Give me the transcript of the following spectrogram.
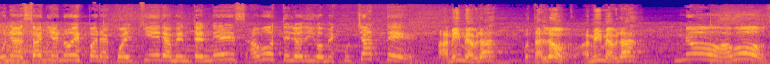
Una hazaña no es para cualquiera, ¿me entendés? A vos te lo digo, ¿me escuchaste? ¿A mí me hablas? ¿Vos estás loco? ¿A mí me hablas? No, a vos.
